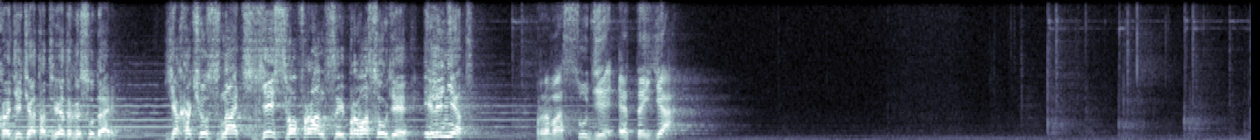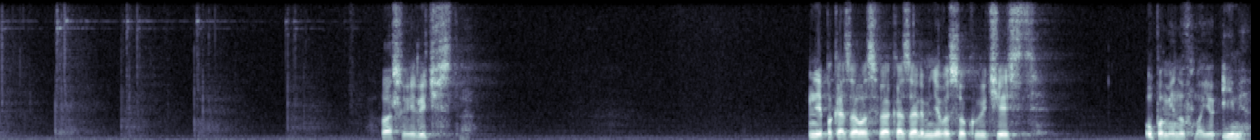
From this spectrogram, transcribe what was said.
Уходите от ответа, государь. Я хочу знать, есть во Франции правосудие или нет. Правосудие – это я. Ваше Величество, мне показалось, вы оказали мне высокую честь, упомянув мое имя.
